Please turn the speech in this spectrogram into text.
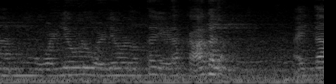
ನಾನು ಒಳ್ಳೆಯವಳು ಒಳ್ಳೆಯವಳು ಅಂತ ಹೇಳೋಕ್ಕಾಗಲ್ಲ. ಆಯಿತಾ?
